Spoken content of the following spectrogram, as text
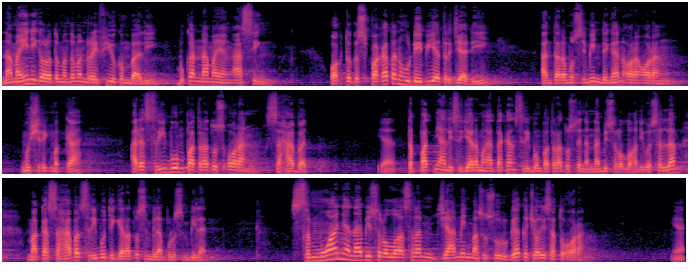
Nama ini kalau teman-teman review kembali, bukan nama yang asing. Waktu kesepakatan Hudaybiyah terjadi, antara muslimin dengan orang-orang musyrik Mekah, ada 1.400 orang sahabat. Ya, tepatnya ahli sejarah mengatakan 1.400 dengan Nabi SAW, maka sahabat 1.399. Semuanya Nabi SAW jamin masuk surga kecuali satu orang. Ya,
